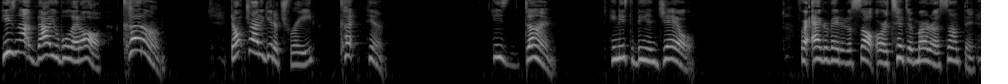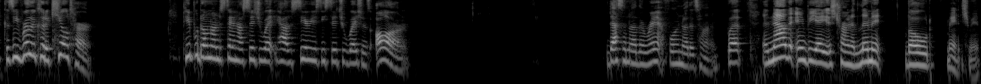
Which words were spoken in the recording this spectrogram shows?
He's not valuable at all. Cut him. Don't try to get a trade. Cut him. He's done. He needs to be in jail for aggravated assault or attempted murder or something because he really could have killed her. People don't understand how situa- how serious these situations are. That's another rant for another time. But and now the NBA is trying to limit load management.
